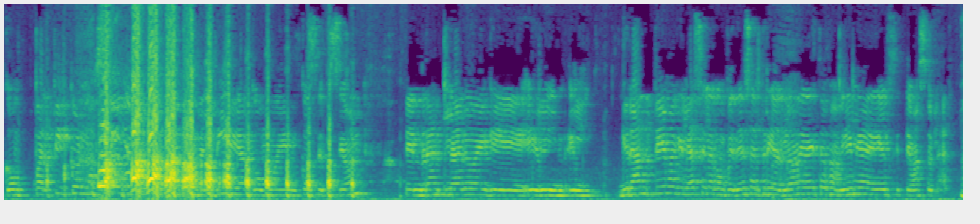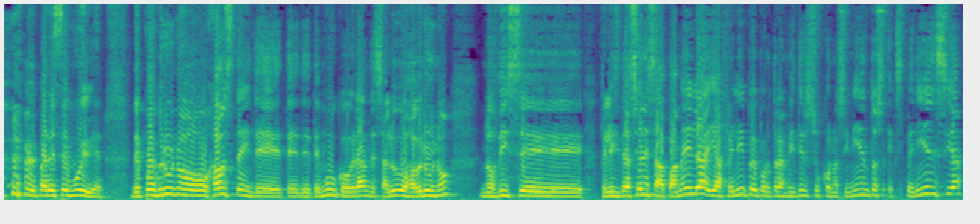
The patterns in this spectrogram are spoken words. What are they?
compartir con nosotros, como en Concepción, tendrán claro que el, gran tema que le hace la competencia al triatlón en esta familia es el sistema solar. Me parece muy bien. Después Bruno Hamstein de, de, Temuco, grandes saludos a Bruno, nos dice felicitaciones a Pamela y a Felipe por transmitir sus conocimientos, experiencia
